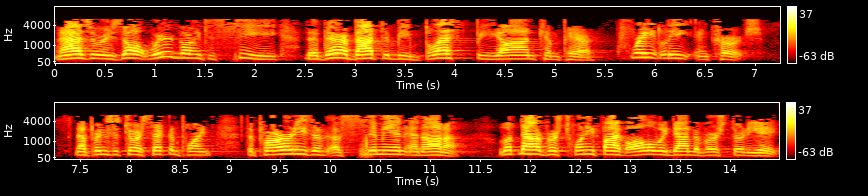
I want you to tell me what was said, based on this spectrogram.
And as a result, we're going to see that they're about to be blessed beyond compare, greatly encouraged. That brings us to our second point, the priorities of, of Simeon and Anna. Look now at verse 25 all the way down to verse 38.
